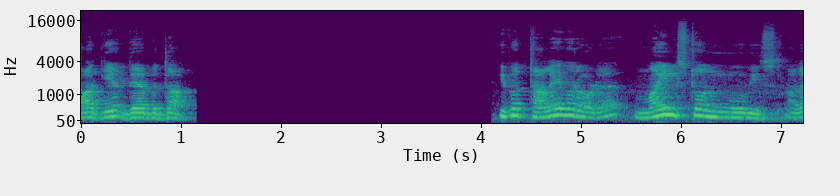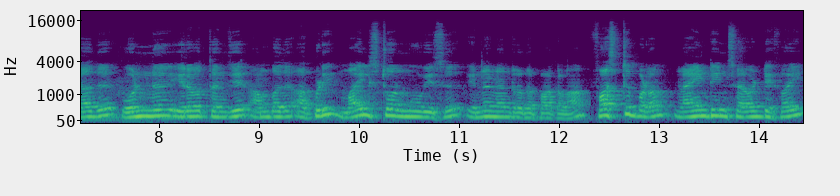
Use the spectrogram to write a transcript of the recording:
பாக்ய தேவ்தா. இப்போ தலைவரோட மைல் ஸ்டோன் மூவிஸ் அதாவது ஒன்று இருபத்தஞ்சு ஐம்பது அப்படி மைல் ஸ்டோன் மூவிஸ் என்னென்னன்றதை பார்க்கலாம். ஃபர்ஸ்ட் படம் நைன்டீன் செவன்டி ஃபைவ்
